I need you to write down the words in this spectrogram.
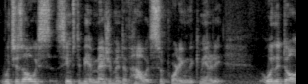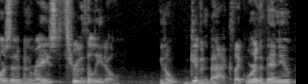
which is always seems to be a measurement of how it's supporting the community, when the dollars that have been raised through the Lido, you know, given back, like we're the venue,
